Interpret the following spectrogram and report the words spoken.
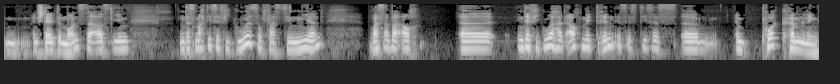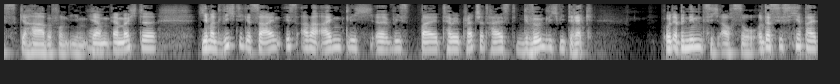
ähm, entstellte Monster aus ihm. Und das macht diese Figur so faszinierend. Was aber auch äh, in der Figur halt auch mit drin ist, ist dieses ähm, Emporkömmlingsgehabe von ihm. Ja. Er, er möchte jemand Wichtiges sein, ist aber eigentlich, äh, wie es bei Terry Pratchett heißt, gewöhnlich wie Dreck. Und er benimmt sich auch so. Und das ist hier bei,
